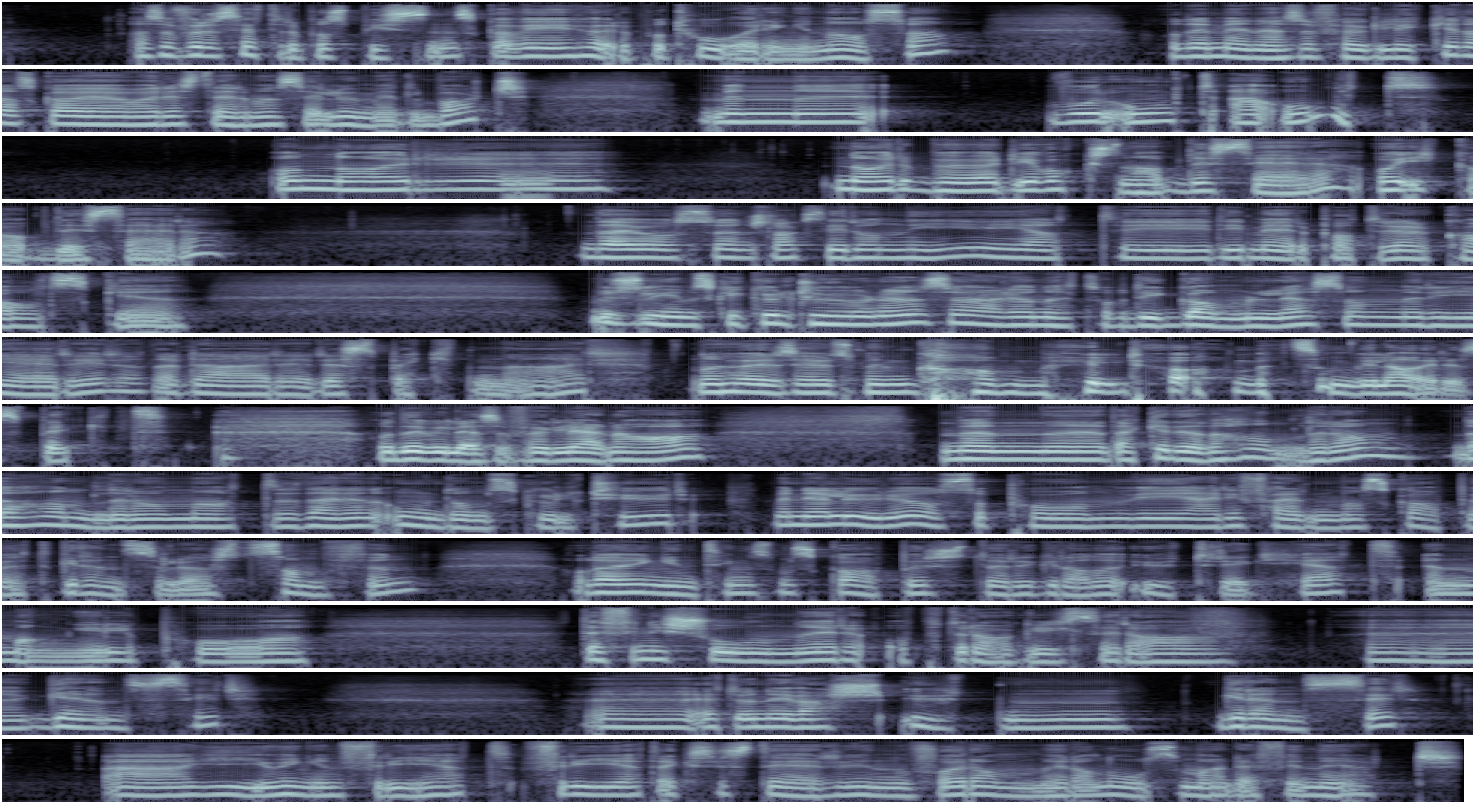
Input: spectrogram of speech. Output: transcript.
Altså For å sette det på spissen, skal vi høre på toåringene også? Og det mener jeg selvfølgelig ikke, da skal jeg arrestere meg selv umiddelbart. Men uh, hvor ungt er ungt? Og når, uh, når bør de voksne abdisere, og ikke abdisere? Det er jo også en slags ironi i at i de mer patriarkalske muslimske kulturene så er det jo nettopp de gamle som regjerer. Det er der respekten er. Nå høres jeg ut som en gammel dame som vil ha respekt, og det vil jeg selvfølgelig gjerne ha. Men eh, det er ikke det det handler om. Det handler om at det er en ungdomskultur. Men jeg lurer jo også på om vi er i ferd med å skape et grenseløst samfunn. Og det er jo ingenting som skaper større grad av utrygghet enn mangel på definisjoner, oppdragelser av øh, grenser. Eh, et univers uten grenser er, gir jo ingen frihet. Frihet eksisterer innenfor rammer av noe som er definert.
